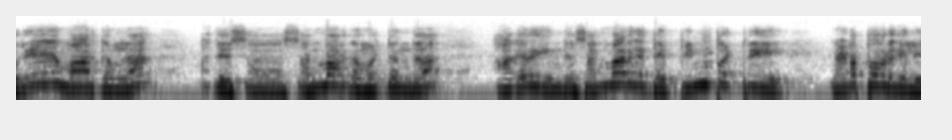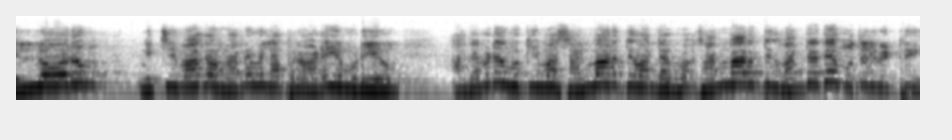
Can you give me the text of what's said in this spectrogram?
ஒரே மார்க்கம்னா அது ச சன்மார்க்கம் மட்டும்தான். ஆகவே இந்த சன்மார்க்கத்தை பின்பற்றி நடப்பவர்கள் எல்லோரும் நிச்சயமாக மரணமில்லா பெருவாழ் அடைய முடியும். அதை விட முக்கியமாக சன்மார்க்கத்துக்கு வந்த சன்மார்க்கத்துக்கு வந்ததே முதல் வெற்றி.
